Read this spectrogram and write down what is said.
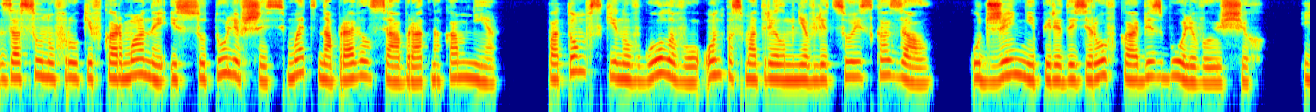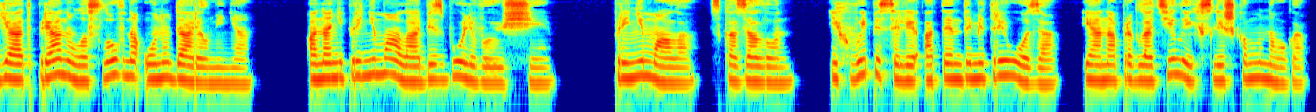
Засунув руки в карманы и ссутулившись, Мэт направился обратно ко мне. Потом, вскинув голову, он посмотрел мне в лицо и сказал: "У Дженни передозировка обезболивающих". Я отпрянула, словно он ударил меня. Она не принимала обезболивающие. "Принимала", сказал он. Их выписали от эндометриоза, и она проглотила их слишком много.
